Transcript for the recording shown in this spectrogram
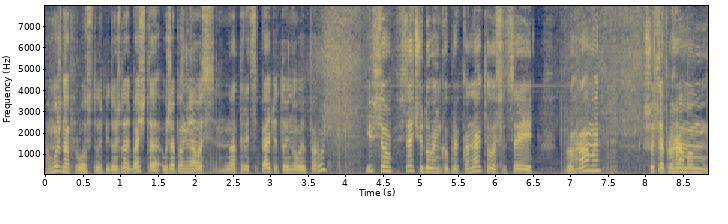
а можна просто підождати. Бачите, вже помінялось на 35 той новий пароль. І все, все чудовенько приконектилось до цієї програми. Що ця програма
